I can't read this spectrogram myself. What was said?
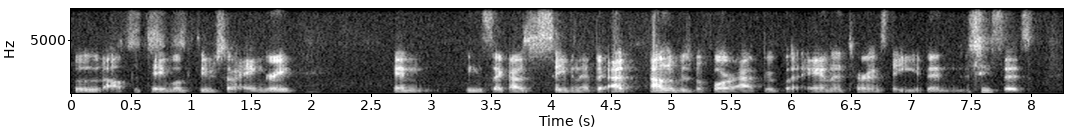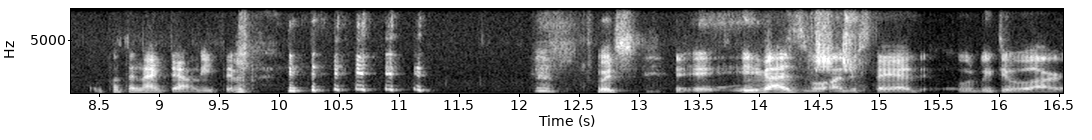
food off the table because he was so angry, and he's like, "I was just saving that." But I, I don't know if it was before or after, but Anna turns to Ethan. She says, "Put the knife down, Ethan." Which i- you guys will understand when we do our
